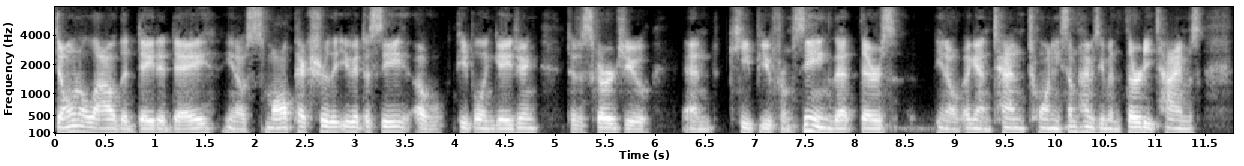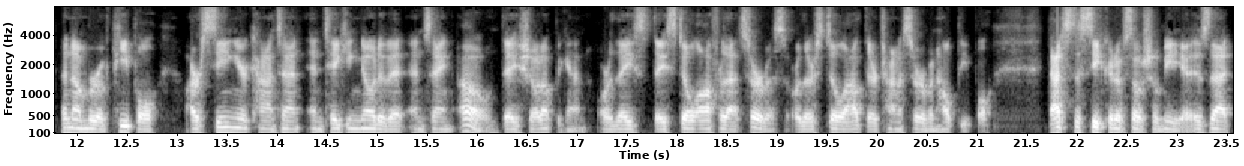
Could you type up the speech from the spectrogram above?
don't allow the day to day, you know, small picture that you get to see of people engaging to discourage you and keep you from seeing that there's, you know, again, 10, 20, sometimes even 30 times the number of people are seeing your content and taking note of it and saying, "Oh, they showed up again," or they they still offer that service, or they're still out there trying to serve and help people. That's the secret of social media is that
